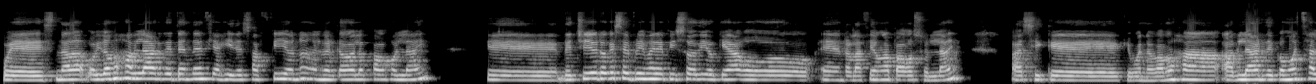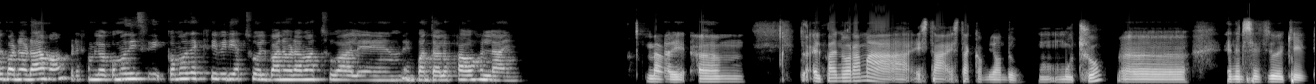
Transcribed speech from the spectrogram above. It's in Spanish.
Pues nada, hoy vamos a hablar de tendencias y desafíos ¿no? en el mercado de los pagos online de hecho, yo creo que es el primer episodio que hago en relación a pagos online. Así que, bueno, vamos a hablar de cómo está el panorama. Por ejemplo, ¿cómo, cómo describirías tú el panorama actual en, cuanto a los pagos online? Vale, el panorama está, está cambiando mucho eh, en el sentido de que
